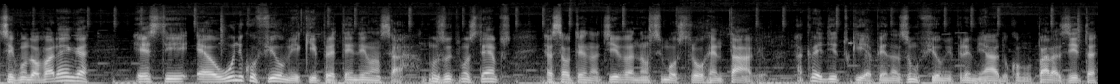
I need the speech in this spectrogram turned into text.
Segundo Alvarenga, este é o único filme que pretendem lançar. Nos últimos tempos, essa alternativa não se mostrou rentável. Acredito que apenas um filme premiado como Parasita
